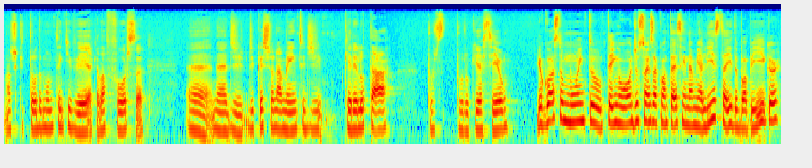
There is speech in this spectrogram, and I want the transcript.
acho que todo mundo tem que ver aquela força é, né, de, de questionamento, de querer lutar por, por o que é seu. Eu gosto muito, tenho Onde os Sonhos Acontecem na minha lista aí do Bob Iger.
